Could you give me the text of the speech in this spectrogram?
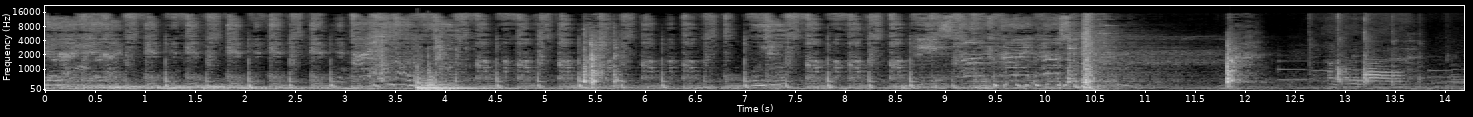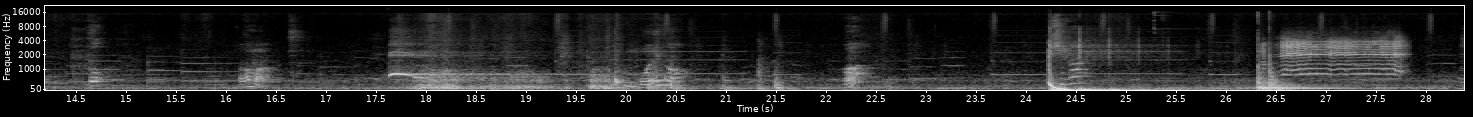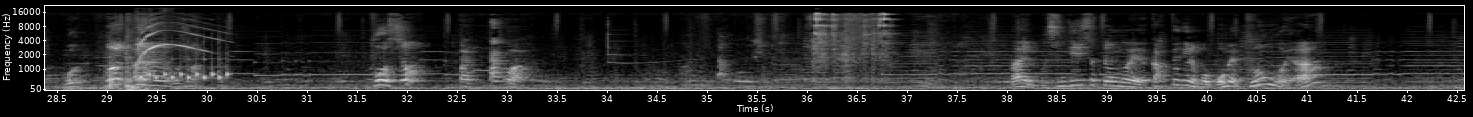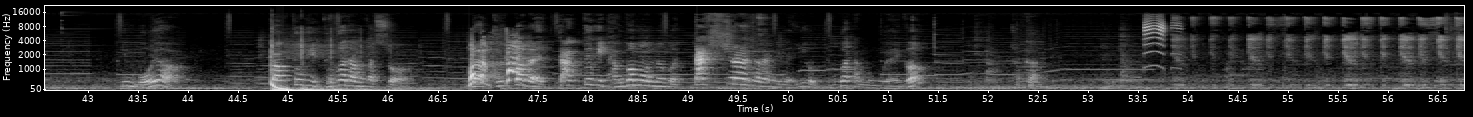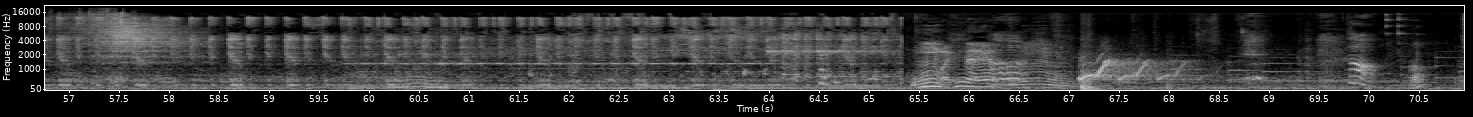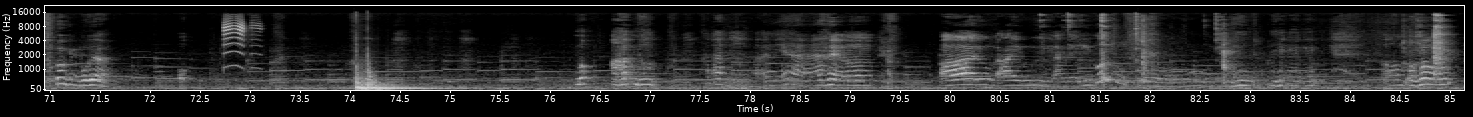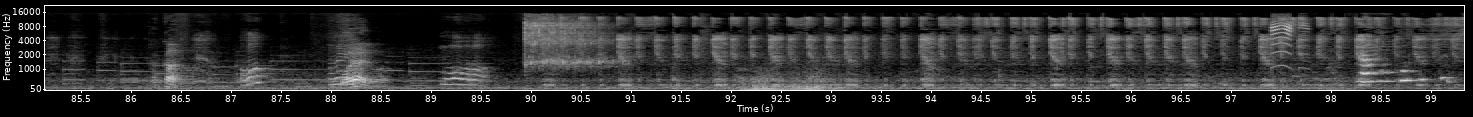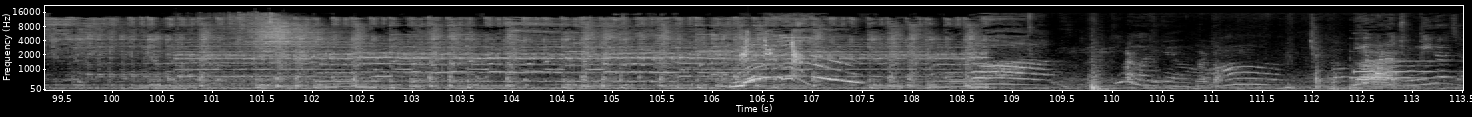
감사합니다. 뭐 뭐? 부었어? 빨리 닦고 와. 닦고 싶어. 아니 무슨 일 있었던 거예요? 깍두기를 뭐 몸에 부은 거야? 이 뭐야? 깍두기 누가 담갔어? 나 국밥에 깍두기 담궈 먹는 거 딱 싫어하는 사람인데 이거 누가 담근 거야 이거? 잠깐 음 맛있네 음. 형, 어? 저기 뭐야? 어? 뭐? 아, 너 아, 아니야. 아유, 아유, 아니야. 이거 줬어요. 어, 뭐? 잠깐 어? 뭐야 이거? 뭐? 와, 진짜 맛있게요. 아, 이게 바로 조미료죠.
